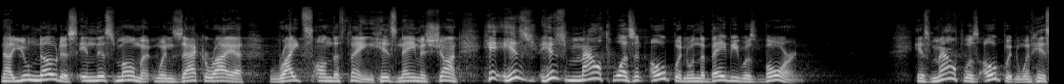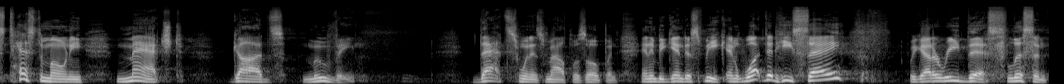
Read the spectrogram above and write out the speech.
Now, you'll notice in this moment when Zechariah writes on the thing, his name is John, his, his mouth wasn't open when the baby was born. His mouth was open when his testimony matched God's moving. That's when his mouth was open and he began to speak. And what did he say? We got to read this. Listen.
